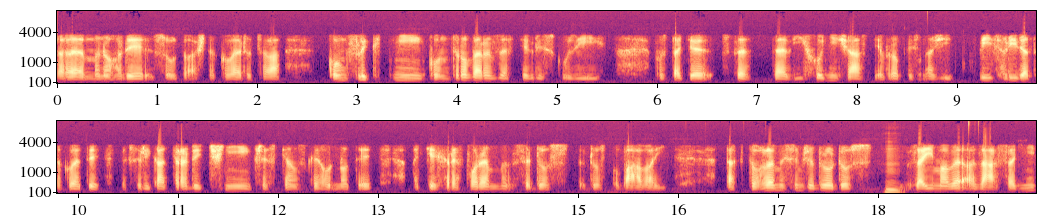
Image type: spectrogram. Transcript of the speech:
eh, mnohdy jsou to až takové docela konfliktní kontroverze v těch diskuzích. V podstatě se té východní části Evropy snaží víc hlídat takové ty, jak se říká, tradiční křesťanské hodnoty a těch reform se dost, dost obávají. Tak tohle myslím, že bylo dost hmm. zajímavé a zásadní.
